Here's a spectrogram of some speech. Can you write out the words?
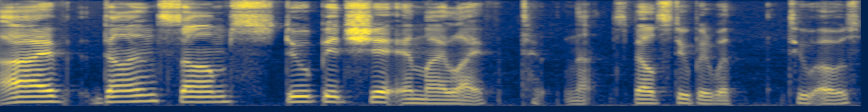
I've done some stupid shit in my life. Not spelled stupid with two O's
